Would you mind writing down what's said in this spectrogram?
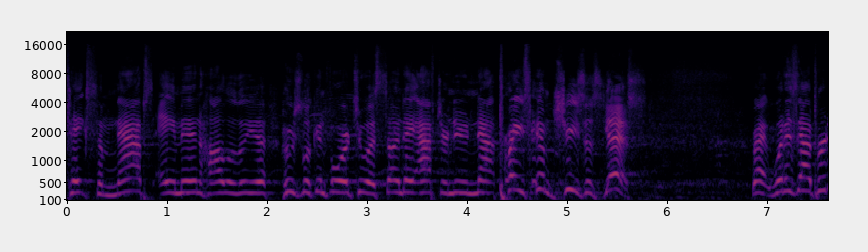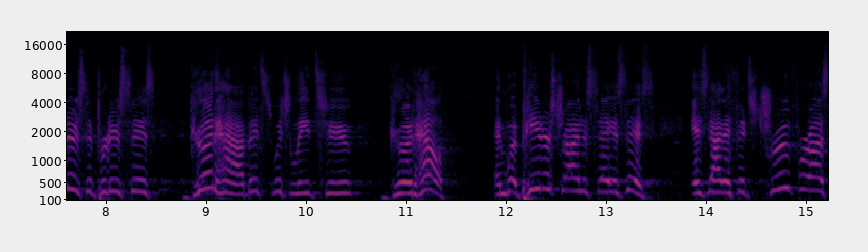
take some naps, amen, hallelujah. Who's looking forward to a Sunday afternoon nap? Praise Him, Jesus, yes. Right, what does that produce? It produces good habits, which lead to good health. And what Peter's trying to say is this is that if it's true for us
